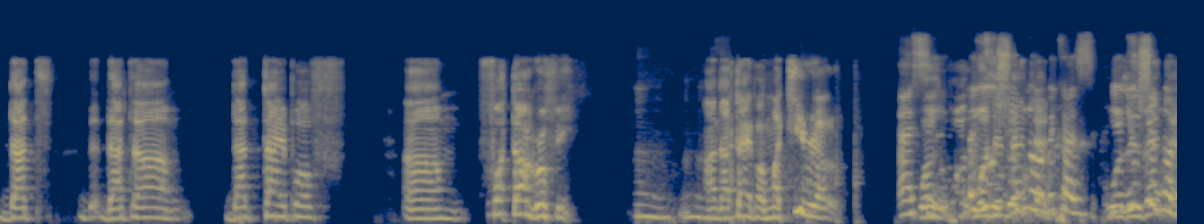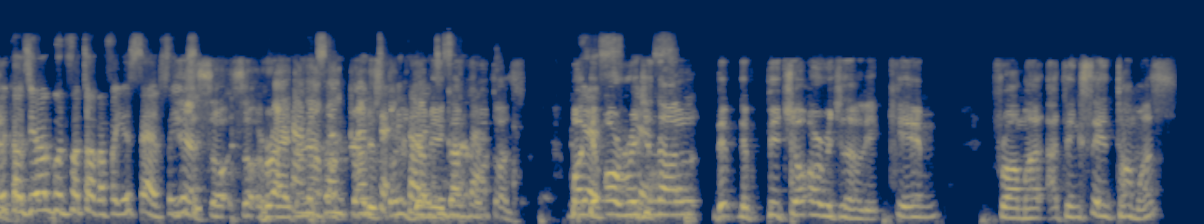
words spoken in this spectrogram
that that um, that type of um, photography Mhm. Mhm. and that type of material. I see. was- but you was should know because you, Was you should know because you're a good photographer yourself. So you yes, should so so right, and I've mechanics and- tried and to study technicalities of Jamaican photos. But Yes, the original, the, the picture originally came from uh, I think St. Thomas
